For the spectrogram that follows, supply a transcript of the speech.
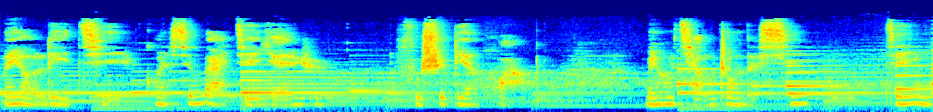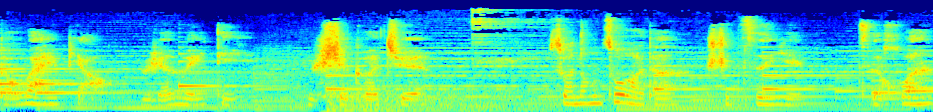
没有力气关心外界言语，浮世变化，没有强壮的心，坚硬的外表与人为敌，与世隔绝。所能做的是自饮、自欢、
